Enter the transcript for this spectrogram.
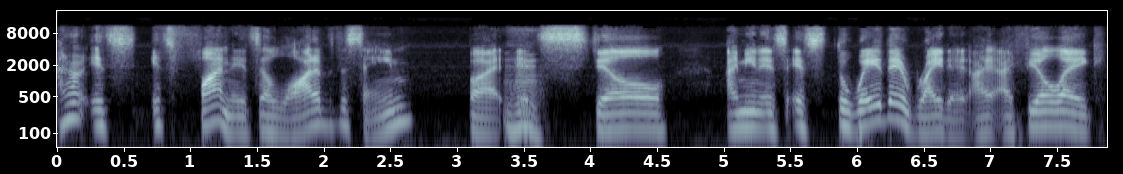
I don't. It's it's fun. It's a lot of the same, but Mhm. it's still. I mean, it's it's the way they write it. I, I feel like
